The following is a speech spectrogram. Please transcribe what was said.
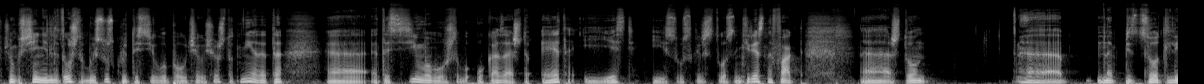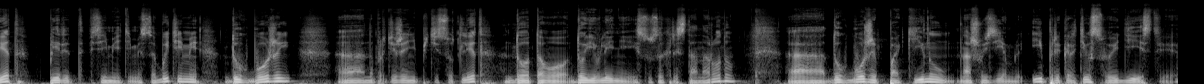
Причем крещение не для того, чтобы Иисус какую-то силу получил, еще что-то. Нет, это, э, это символ был, чтобы указать, что это и есть Иисус Христос. Интересный факт, э, что э, на 500 лет перед всеми этими событиями Дух Божий э, на протяжении 500 лет до того, до явления Иисуса Христа народу, э, Дух Божий покинул нашу землю и прекратил свое действие.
